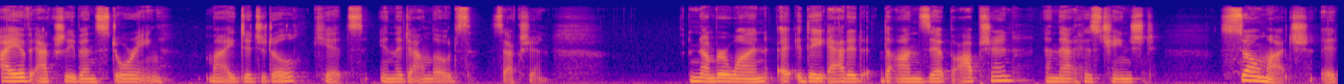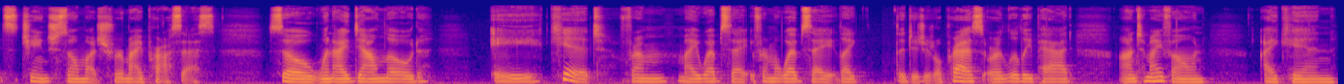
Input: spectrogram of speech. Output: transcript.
I have actually been storing my digital kits in the downloads section. Number one, uh, they added the unzip option, and that has changed so much. It's changed so much for my process. So when I download a kit from my website, from a website like the Digital Press or LilyPad onto my phone, I can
